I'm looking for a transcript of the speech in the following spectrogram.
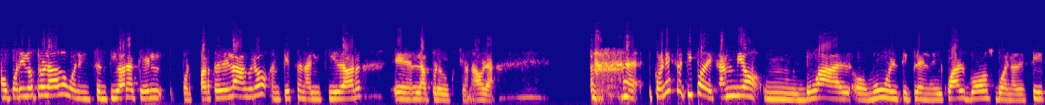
o por el otro lado, bueno, incentivar a que él, por parte del agro, empiecen a liquidar eh, la producción. Ahora, con ese tipo de cambio mm, dual o múltiple en el cual vos, bueno, decís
